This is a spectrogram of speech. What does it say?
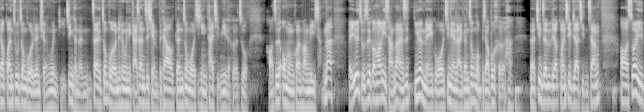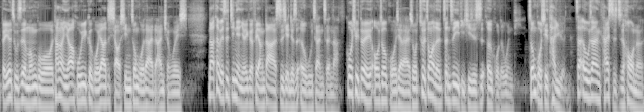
要关注中国人权问题，尽可能在中国人权问题改善之前，不要跟中国进行太紧密的合作。好，这是欧盟官方立场。那北约组织官方立场当然是因为美国近年来跟中国比较不合，那竞争比较关系比较紧张哦，所以北约组织的盟国当然也要呼吁各国要小心中国带来的安全威胁。那特别是今年有一个非常大的事件，就是俄乌战争啊。过去对于欧洲国家来说，最重要的政治议题其实是俄国的问题。中国其实太远，在俄乌战争开始之后呢，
